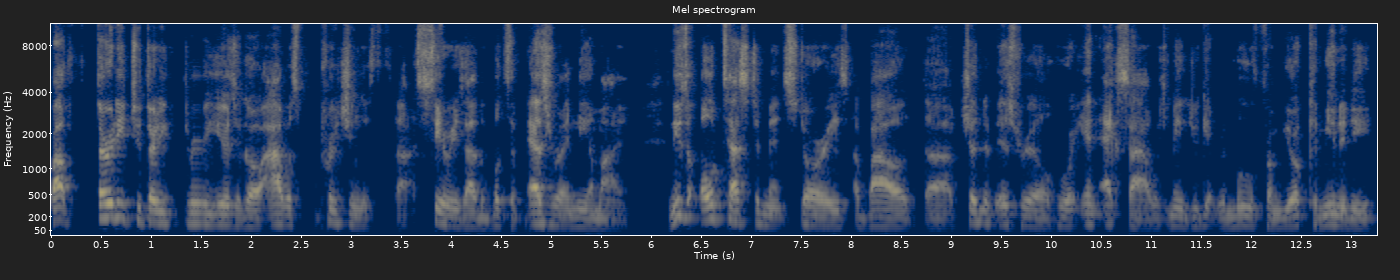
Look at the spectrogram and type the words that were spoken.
about 30 to 33 years ago, I was preaching a uh, series out of the books of Ezra and Nehemiah. And these are Old Testament stories about uh, children of Israel who are in exile, which means you get removed from your community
